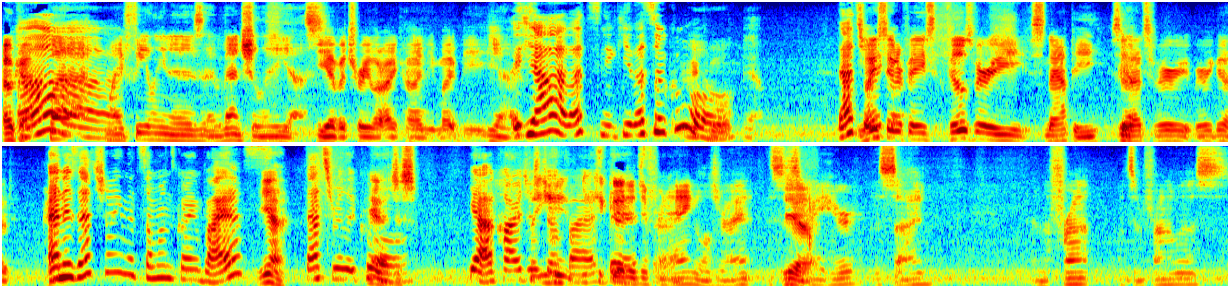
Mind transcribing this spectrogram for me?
Okay. Oh. But ah. my feeling is eventually, yes. You have a trailer icon, you might be. Yeah. Yeah, that's sneaky. That's so cool. Very cool. Yeah. That's Nice really cool. interface. Feels very snappy, so Yeah. that's very very good. And is that showing that someone's going by us? Yeah. That's really cool. Yeah. Just yeah, a car just but you drove could, by you us. could go to different so- angles, right? This is Yeah. right here, this side, and the front. What's in front of us?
